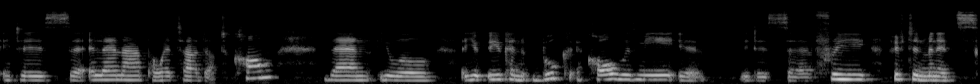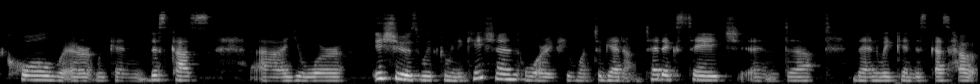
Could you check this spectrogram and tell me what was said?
it is uh, elenapaweta.com. Then you will you, you can book a call with me uh, it is a free 15 minutes call where we can discuss uh, your issues with communication or if you want to get on TEDx stage and uh, then we can discuss how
